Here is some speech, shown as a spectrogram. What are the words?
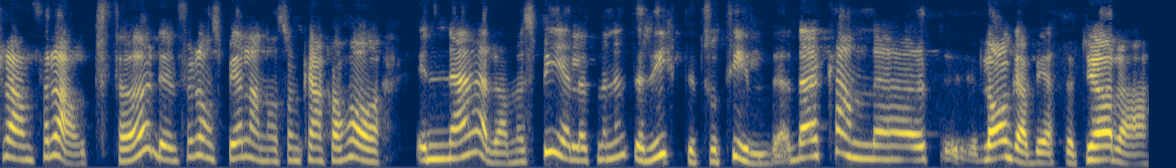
framförallt fördel för de spelarna som kanske har, är nära med spelet men inte riktigt får till det. Där kan eh, lagarbetet göra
